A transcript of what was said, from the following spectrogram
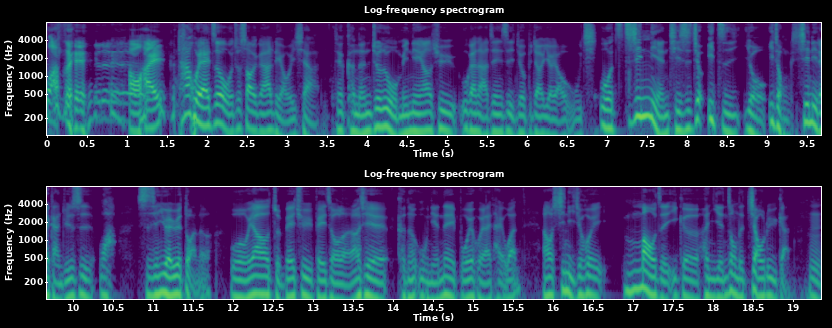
哇塞，对对对，好嗨。他回来之后，我就稍微跟他聊一下，就可能就是我明年要去乌干达这件事情就比较遥遥无期。我今年其实就一直有一种心里的感觉，就是哇。时间越来越短了，我要准备去非洲了，而且可能五年内不会回来台湾，然后心里就会冒着一个很严重的焦虑感。嗯，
